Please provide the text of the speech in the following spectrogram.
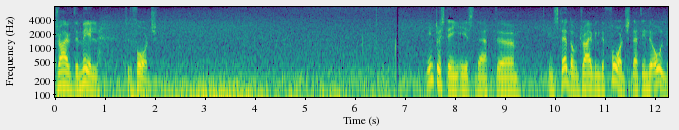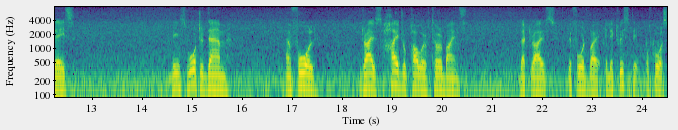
drive the mill to the forge. Interesting is that uh, instead of driving the forge that in the old days this water dam and fall drives hydropower turbines that drives the forge by electricity of course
